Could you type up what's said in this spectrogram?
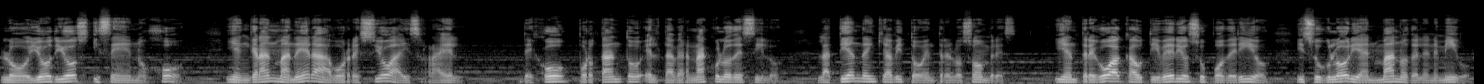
Lo oyó Dios y se enojó, y en gran manera aborreció a Israel. Dejó, por tanto, el tabernáculo de Silo, la tienda en que habitó entre los hombres, y entregó a cautiverio su poderío y su gloria en mano del enemigo.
